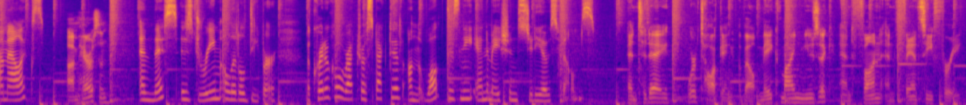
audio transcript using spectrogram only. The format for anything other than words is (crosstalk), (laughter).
I'm Alex. I'm Harrison. And this is Dream a Little Deeper, a critical retrospective on the Walt Disney Animation Studios films. And today, we're talking about Make Mine music and fun and fancy free.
